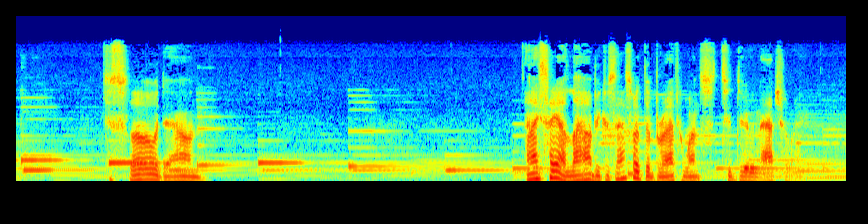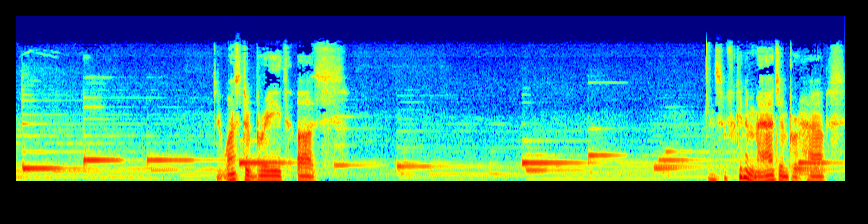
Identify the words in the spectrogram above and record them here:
to slow down. And I say allow because that's what the breath wants to do naturally. It wants to breathe us so, if we can imagine perhaps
